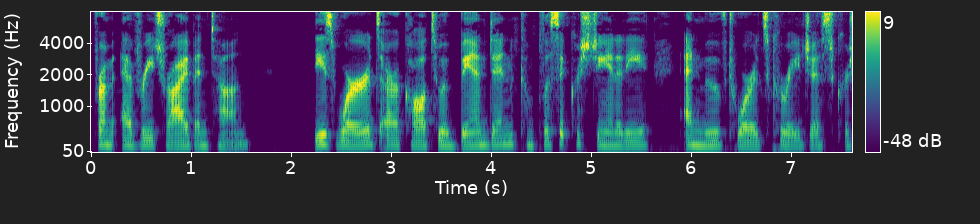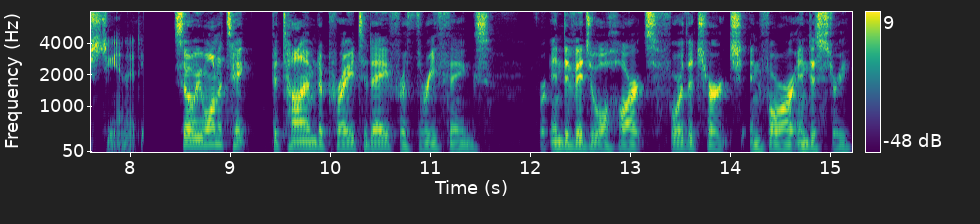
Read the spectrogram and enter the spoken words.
from every tribe and tongue. These words are a call to abandon complicit Christianity and move towards courageous Christianity. So, we want to take the time to pray today for three things for individual hearts, for the church, and for our industry.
